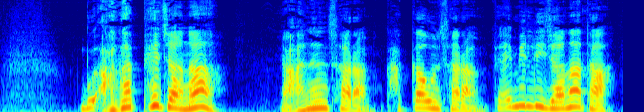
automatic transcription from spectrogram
뭐 아가페잖아 아는 사람 가까운 사람 패밀리잖아 다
